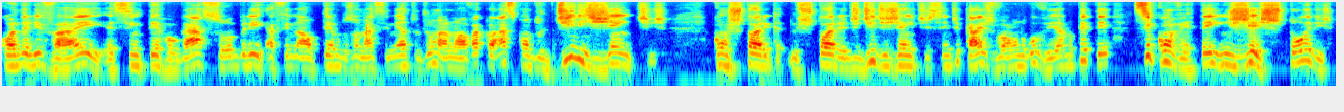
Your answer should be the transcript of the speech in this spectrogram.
quando ele vai eh, se interrogar sobre, afinal, temos o nascimento de uma nova classe, quando dirigentes com histórica, história de dirigentes sindicais vão no governo PT se converter em gestores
